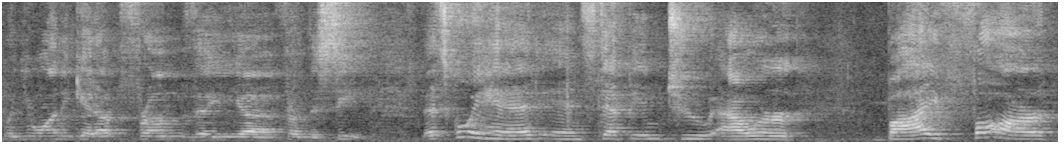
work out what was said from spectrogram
when you want to get up from the, uh, from the seat. Let's go ahead and step into our by far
